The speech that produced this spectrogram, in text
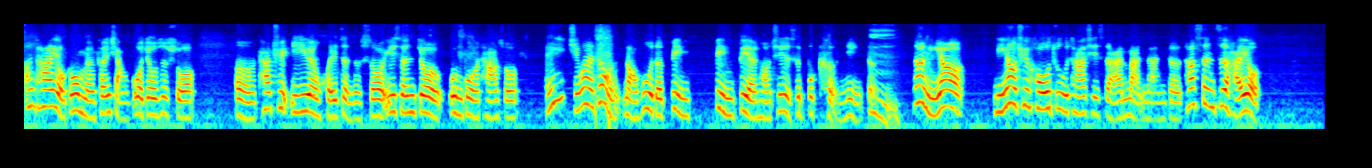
啊，他有跟我们分享过，就是说，呃，他去医院回诊的时候，医生就问过他说：“哎，请问这种脑部的病病变哈，其实是不可逆的。嗯，那你要你要去 hold 住它，其实还蛮难的。他甚至还有。”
